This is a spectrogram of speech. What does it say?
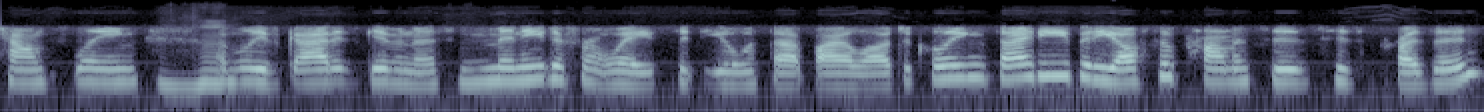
counseling. Mm-hmm. I believe God has given us many different ways to deal with that biological anxiety, but He also promises His presence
